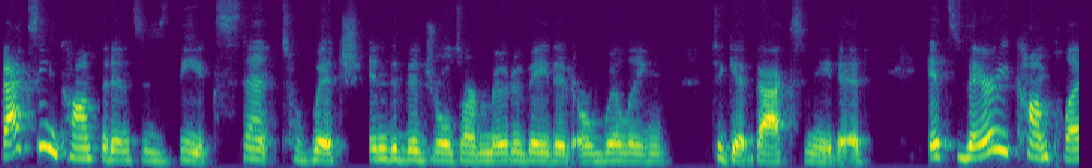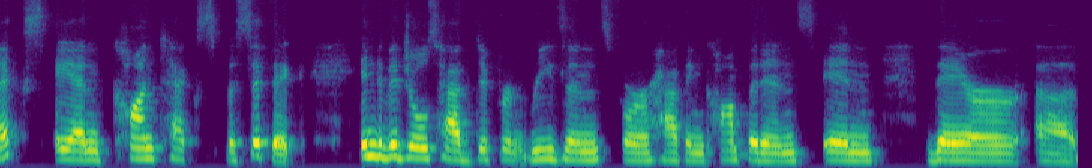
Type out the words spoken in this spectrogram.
vaccine confidence is the extent to which individuals are motivated or willing to get vaccinated it's very complex and context specific. Individuals have different reasons for having confidence in their uh,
